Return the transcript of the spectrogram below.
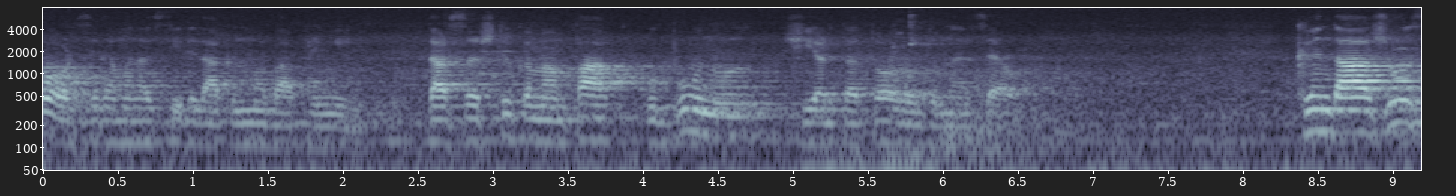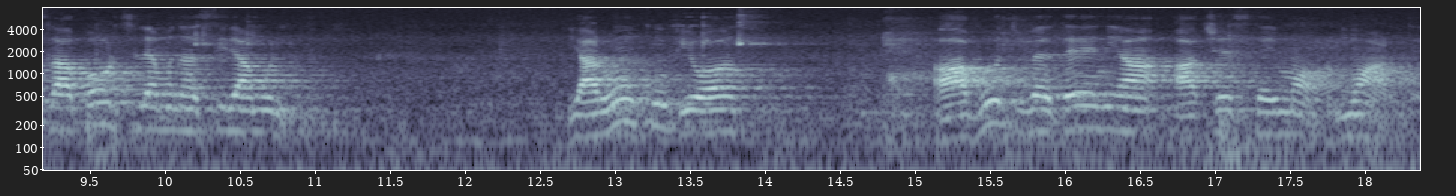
porțile mănăstirii dacă nu mă va primi, dar să știu că mă împac cu bunul și iertătorul Dumnezeu. Când a ajuns la porțile mănăstirii a murit, iar un cuvios a avut vedenia acestei moarte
